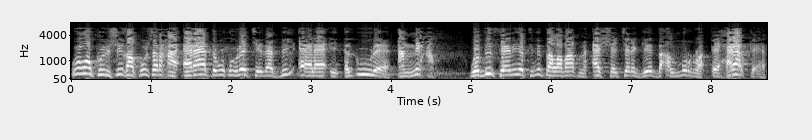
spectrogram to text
wuxuu ku yidhi shiikaa kuu sharxa. Araada wuxuu ula jeedaa bilalaa'i alula annicam wa bihaniyati midda labaadna ashajara geeda almura ee xaraarka ah.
